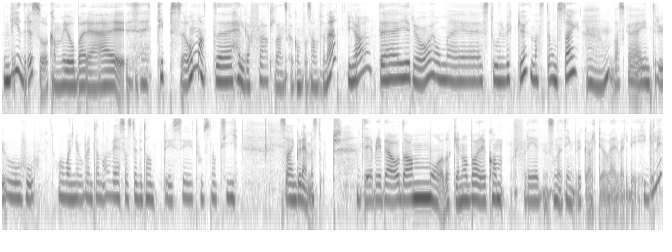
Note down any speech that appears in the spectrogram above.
Videre så kan vi jo bare tipse om at eh, Helga Flatland skal komme på Samfunnet. Ja, det gir òg om ei stor uke, neste onsdag. Mhm. Da skal jeg intervjue henne. Hun vant jo annet VSAs debutantpris i 2010, så jeg gleder meg stort. Det blir bra, og da må dere nå bare komme, fordi sånne ting bruker alltid å være veldig hyggelig.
